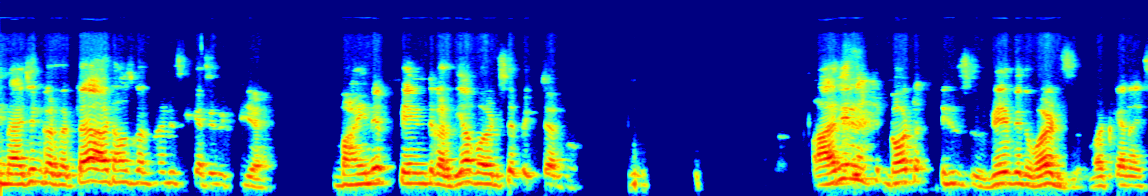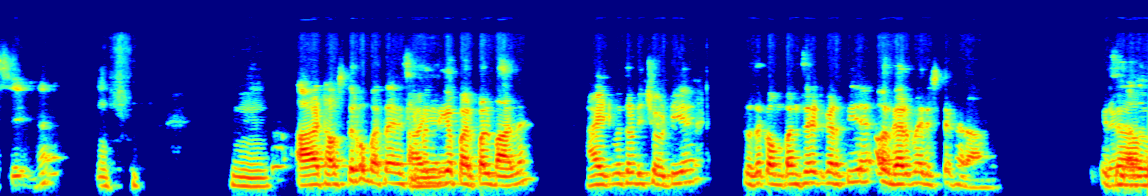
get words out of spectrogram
इमेजिन कर सकता है आर्ट हाउस गर्लफ्रेंड इसकी कैसी दिखती है। भाई ने पेंट कर दिया वर्ड से पिक्चर को। Got his way with words what can I say hmm art हाउस तेरे को पता है ऐसी बंदी के पर्पल बाल है हाइट में थोड़ी छोटी है तो उसे कंपनसेट करती है और घर में रिश्ते खराब है। हम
